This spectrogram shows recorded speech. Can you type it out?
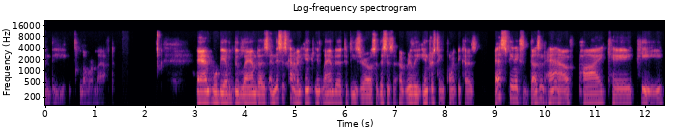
in the lower left. And we'll be able to do lambdas. And this is kind of an in lambda to D0. So this is a really interesting point because SPHENIX doesn't have pi KP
